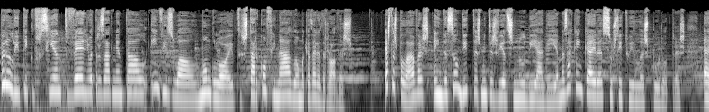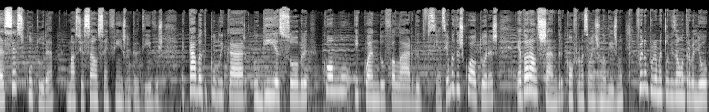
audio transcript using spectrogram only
Paralítico, deficiente, velho, atrasado mental, invisual, mongoloide, estar confinado a uma cadeira de rodas. Palavras ainda são ditas muitas vezes no dia a dia, mas há quem queira substituí-las por outras. A Acesso Cultura, uma associação sem fins lucrativos, acaba de publicar o guia sobre como e quando falar de deficiência. Uma das coautoras é Dora Alexandre, com formação em jornalismo. Foi num programa de televisão onde trabalhou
